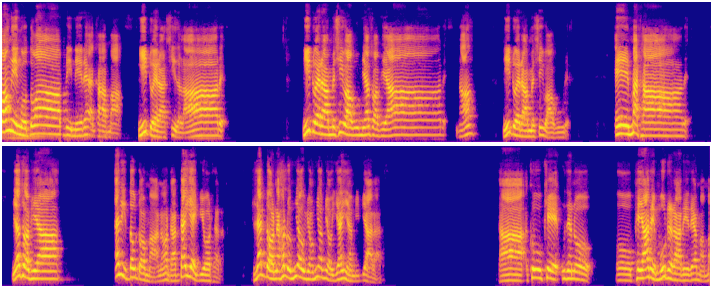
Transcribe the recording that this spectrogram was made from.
ကောင်းငင်ကိုသွားပြီးနေတဲ့အခါမှာညှိတွယ်တာရှိသလားတဲ့ ညှိတွယ်တာမရှိပါဘူးမြတ်စွာဘုရားတဲ့နော်ညှိတွယ်တာမရှိပါဘူးတဲ့အေးမှတ်ထားတဲ့မြတ်စွာဘုရားအဲ့ဒီတုတ်တော်မှာနော်ဒါတိုက်ရိုက်ပြောထားတာလက်တော်နဲ့ဟဲ့လိုမြောက်မြောက်မြောက်မြောက်ရမ်းရံပြီးပြတာဒါအခုခေဦးဇင်းတို့ဟိုဖျားတွေမုဒရာတွေထဲမှာမ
